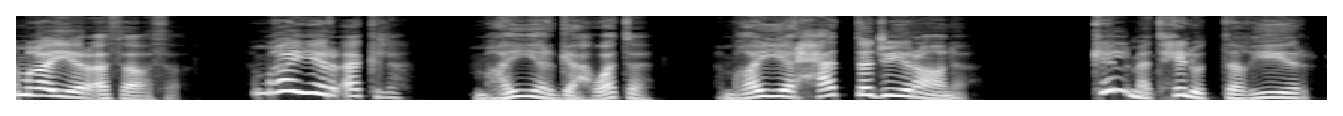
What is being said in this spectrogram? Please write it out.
مغير أثاثه مغير أكله مغير قهوته مغير حتى جيرانه. كلمة حلو التغيير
